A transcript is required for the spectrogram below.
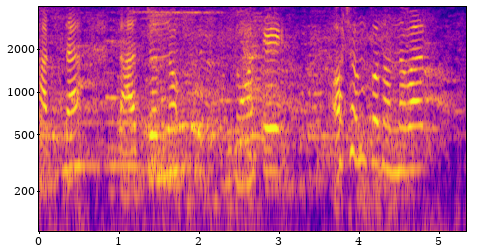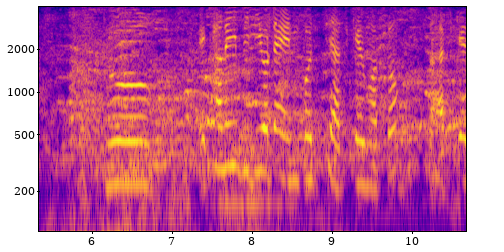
হাতটা তার জন্য তোমাকে অসংখ্য ধন্যবাদ। তো এখানেই ভিডিওটা এন্ড করছি আজকের মতো। তো আজকের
